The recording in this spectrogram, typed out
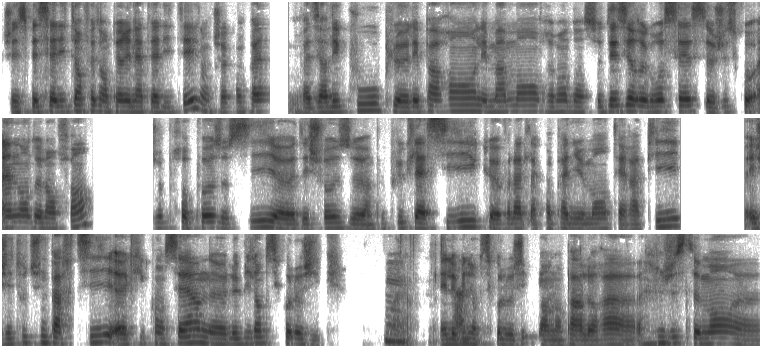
j'ai une spécialité en fait en périnatalité, donc j'accompagne, on va dire, les couples, les parents, les mamans, vraiment dans ce désir de grossesse jusqu'au un an de l'enfant. Je propose aussi des choses un peu plus classiques, voilà, de l'accompagnement en thérapie. Et j'ai toute une partie qui concerne le bilan psychologique. Mmh. Voilà. Et le ah. bilan psychologique, on en parlera justement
